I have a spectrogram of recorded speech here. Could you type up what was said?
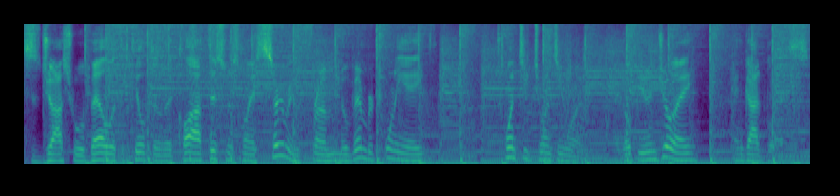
This is Joshua Bell with the Kilt and the Cloth. This was my sermon from November 28th, 2021. I hope you enjoy, and God bless.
